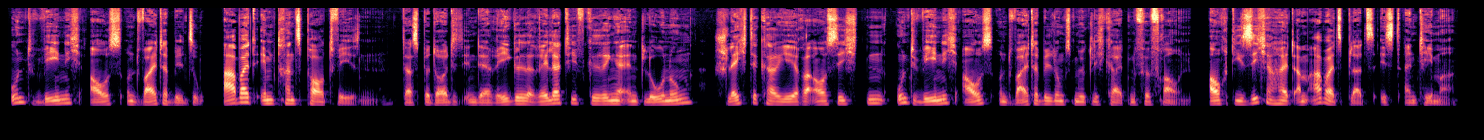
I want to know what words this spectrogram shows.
und wenig Aus- und Weiterbildung. Arbeit im Transportwesen, das bedeutet in der Regel relativ geringe Entlohnung, schlechte Karriereaussichten und wenig Aus- und Weiterbildungsmöglichkeiten für Frauen. Auch die Sicherheit am Arbeitsplatz ist ein Thema.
